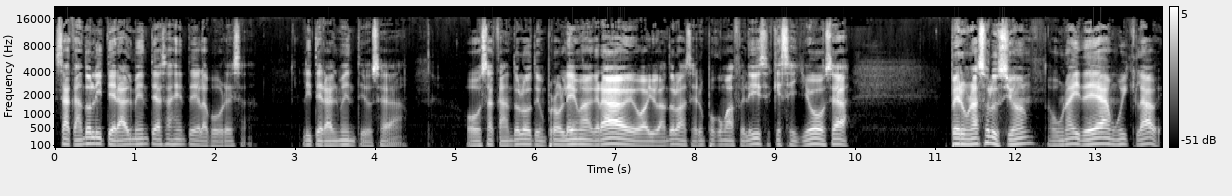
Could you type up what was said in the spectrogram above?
sacando literalmente a esa gente de la pobreza, literalmente, o sea, o sacándolos de un problema grave o ayudándolos a ser un poco más felices, qué sé yo, o sea, pero una solución o una idea muy clave,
